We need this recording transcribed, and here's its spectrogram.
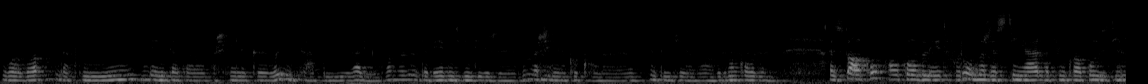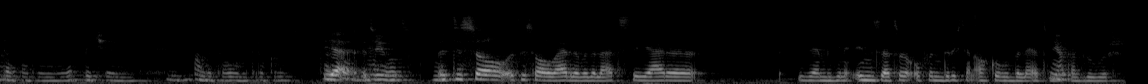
hoewel dat, dat ik nu denk dat dat waarschijnlijk eh, in het allee, de 25ers eh, waarschijnlijk ook wel eh, een pintje wel gedronken worden. Dus het alcohol, alcoholbeleid voor onder 16 jaar, dat vind ik wel positief dat dat een beetje aan de touw getrokken is. Ja, teugelt. Het is, wel, het is wel waar dat we de laatste jaren zijn beginnen inzetten op een drugs- en alcoholbeleid, omdat Ja. dat vroeger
